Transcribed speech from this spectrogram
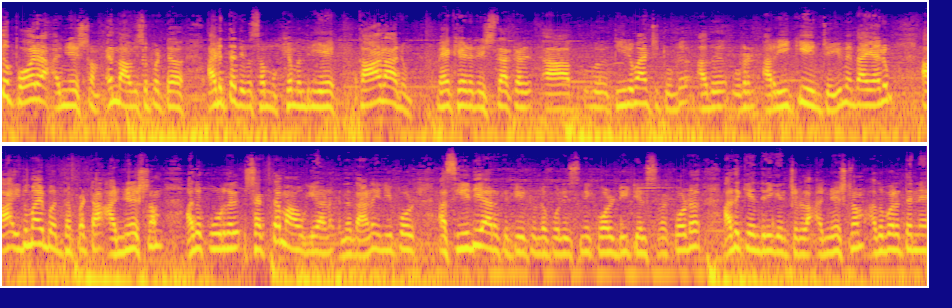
ഇത് പോരാ അന്വേഷണം എന്നാവശ്യപ്പെട്ട് അടുത്ത ദിവസം മുഖ്യമന്ത്രിയെ കാണാനും മേഘയുടെ രക്ഷിതാക്കൾ തീരുമാനിച്ചിട്ടുണ്ട്. അത് ഉടൻ അറിയിക്കുകയും ചെയ്യും. എന്തായാലും ഇതുമായി ബന്ധപ്പെട്ട അന്വേഷണം അത് കൂടുതൽ ശക്തമാവുകയാണ് എന്നതാണ്. ഇനിയിപ്പോൾ സി ഡി ആർ കിട്ടിയിട്ടുണ്ട് പോലീസിന് കോൾ ഡീറ്റെയിൽസ് റെക്കോർഡ്. അത് കേന്ദ്രീകരിച്ചുള്ള അന്വേഷണം. അതുപോലെ തന്നെ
